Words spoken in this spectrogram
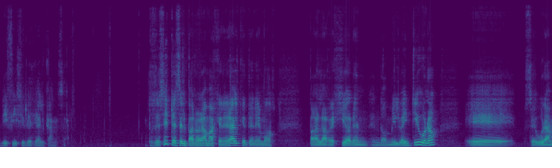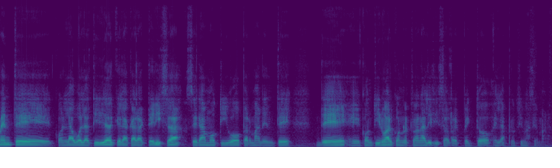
difíciles de alcanzar. Entonces, este es el panorama general que tenemos para la región en, 2021. Eh, seguramente con la volatilidad que la caracteriza será motivo permanente de eh, continuar con nuestro análisis al respecto en las próximas semanas.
